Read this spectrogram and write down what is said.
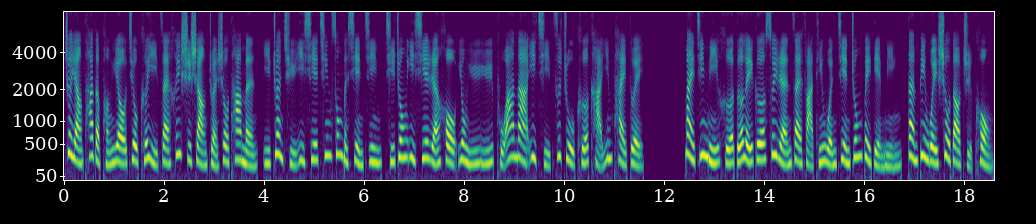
这样他的朋友就可以在黑市上转售他们，以赚取一些轻松的现金，其中一些然后用于与普阿纳一起资助可卡因派对。麦金尼和德雷戈虽然在法庭文件中被点名，但并未受到指控。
